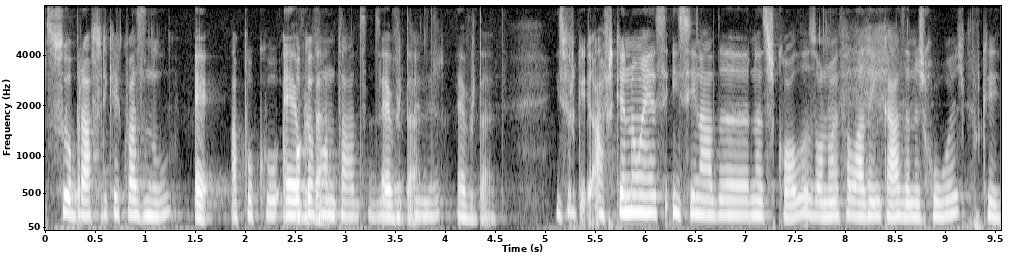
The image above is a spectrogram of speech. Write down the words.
sobre a África é quase nulo. É, Há, pouco, há É pouca verdade. vontade de é verdade. aprender. É verdade. Isso porque a África não é ensinada nas escolas ou não é falada em casa, nas ruas. Porquê?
